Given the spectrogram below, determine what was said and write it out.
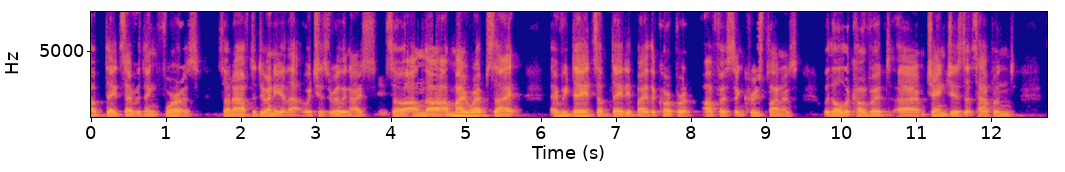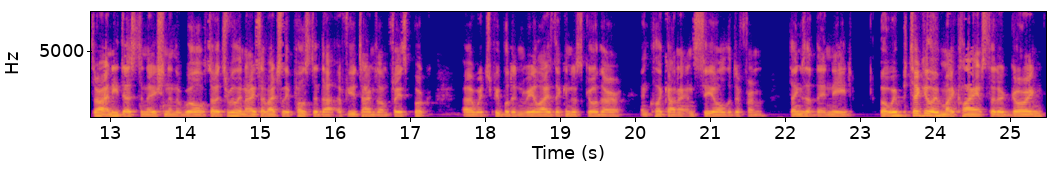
updates everything for us. So I don't have to do any of that, which is really nice. So on, the, on my website, every day it's updated by the corporate office and cruise planners with all the COVID um, changes that's happened throughout any destination in the world. So it's really nice. I've actually posted that a few times on Facebook, uh, which people didn't realize they can just go there and click on it and see all the different things that they need. But we particularly my clients that are going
